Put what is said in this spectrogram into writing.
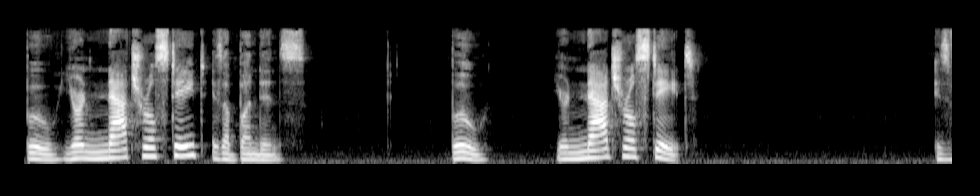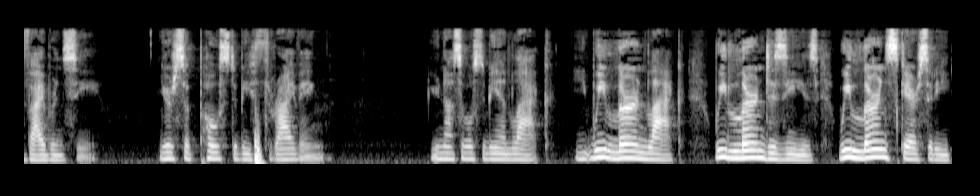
Boo, your natural state is abundance. Boo, your natural state is vibrancy. You're supposed to be thriving. You're not supposed to be in lack. We learn lack. We learn disease. We learn scarcity.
